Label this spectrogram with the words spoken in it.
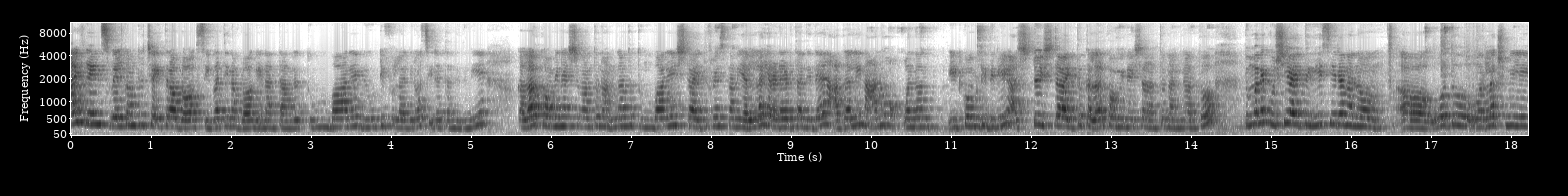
Hi friends welcome to Chaitra blogs ಇವತ್ತಿನ ಬ್ಲಾಗ್ ಏನಂತ ಅಂದರೆ ತುಂಬಾ ಬ್ಯೂಟಿಫುಲ್ ಆಗಿರೋ ಸೀರೆ ತಂದಿದ್ದೀನಿ. ಕಲರ್ ಕಾಂಬಿನೇಷನ್ ಅಂತೂ ನನಗಂತೂ ತುಂಬಾ ಇಷ್ಟ ಆಯಿತು ಫ್ರೆಂಡ್ಸ್ ನಾನು ಎಲ್ಲ ಎರಡೆರಡು ತಂದಿದ್ದೆ. ಅದರಲ್ಲಿ ನಾನು ಒಂದೊಂದು ಇಟ್ಕೊಂಡ್ಬಿಟ್ಟಿದ್ದೀನಿ. ಅಷ್ಟು ಇಷ್ಟ ಆಯಿತು ಕಲರ್ ಕಾಂಬಿನೇಷನ್ ಅಂತೂ ನನಗಂತೂ. ತುಂಬಾ ಖುಷಿ ಆಯಿತು ಈ ಸೀರೆ ನಾನು ಓದು ವರಲಕ್ಷ್ಮಿಲಿ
